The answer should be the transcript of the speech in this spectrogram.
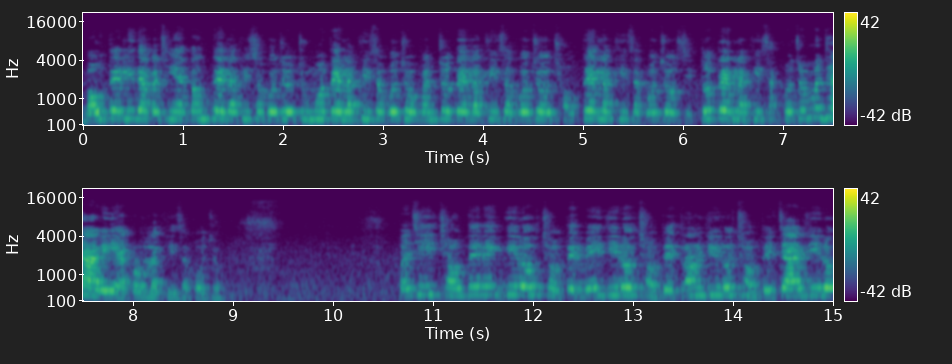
બોતેર લીધા પછી અહીંયા તોતેર લખી શકો છો, ચુમ્મોતેર લખી શકો છો, પંચોતેર લખી શકો છો, છોતેર લખી શકો છો, સિત્તોતેર લખી શકો છો, મજા આવે એ આંકડો લખી શકો છો. પછી છોતેર એક જીરો, છોતેર બે જીરો, છોતેર ત્રણ જીરો, છોતેર ચાર જીરો,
